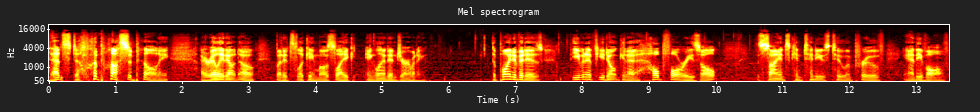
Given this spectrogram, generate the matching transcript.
That's still a possibility. I really don't know, but it's looking most like England and Germany. The point of it is, even if you don't get a helpful result, the science continues to improve and evolve,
